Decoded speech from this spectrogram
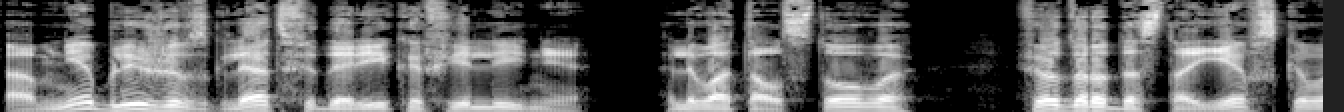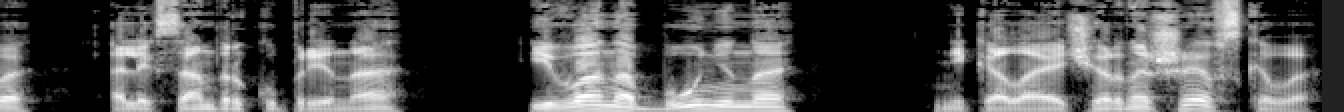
А мне ближе взгляд Федерико Феллини, Льва Толстого, Федора Достоевского, Александра Куприна, Ивана Бунина, Николая Чернышевского.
